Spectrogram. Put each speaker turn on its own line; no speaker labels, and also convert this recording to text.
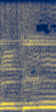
Let it good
